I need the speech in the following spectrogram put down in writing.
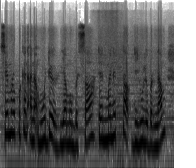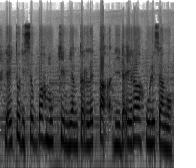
Saya merupakan anak muda yang membesar dan menetap di Hulu Bernam iaitu di sebuah mukim yang terletak di daerah Hulu Selangor.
